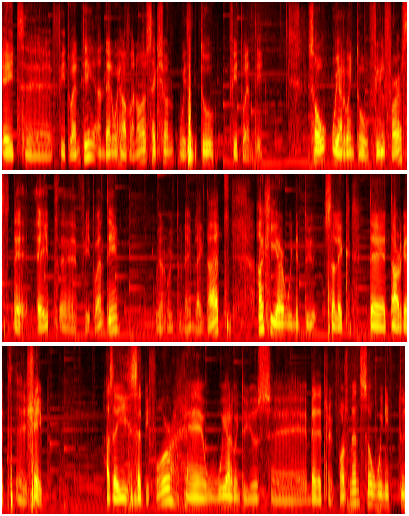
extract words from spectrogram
8 uh, phi 20 and then we have another section with 2 phi 20 so we are going to fill first the 8 uh, phi 20 we are going to name like that and here we need to select the target uh, shape as I said before, uh, we are going to use uh, embedded reinforcement, so we need to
